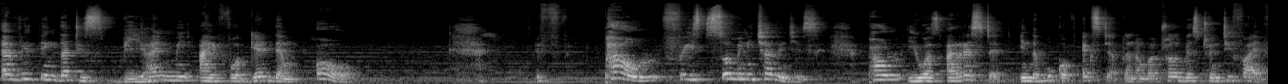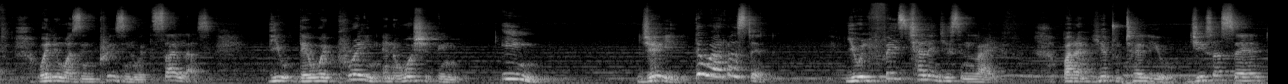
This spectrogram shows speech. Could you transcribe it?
Everything that is behind me, I forget them all. Paul faced so many challenges. Paul, he was arrested in the book of Acts, chapter number 12, verse 25, when he was in prison with Silas. They, they were praying and worshiping in jail. They were arrested. You will face challenges in life, but I'm here to tell you, Jesus said,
